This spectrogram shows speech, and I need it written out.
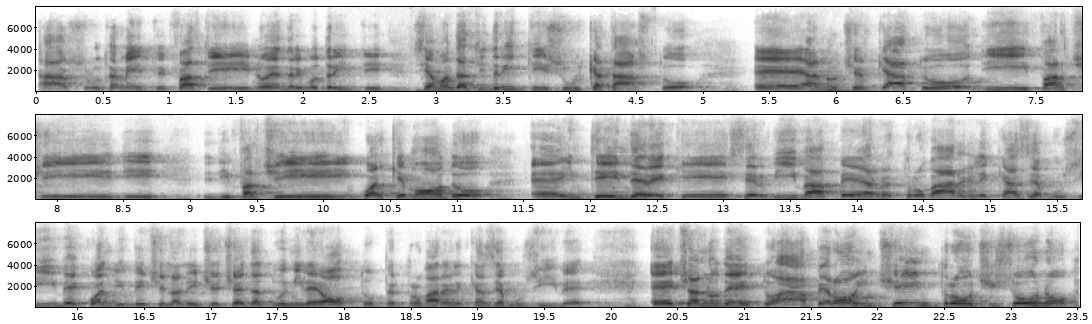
Ah, assolutamente, infatti noi andremo dritti, siamo andati dritti sul catasto, eh, hanno cercato di farci, di, di farci in qualche modo eh, intendere che serviva per trovare le case abusive quando invece la legge c'è dal 2008 per trovare le case abusive. Eh, ci hanno detto, ah però in centro ci sono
